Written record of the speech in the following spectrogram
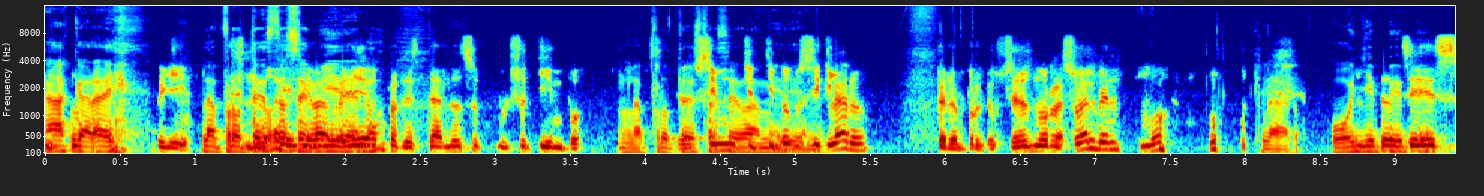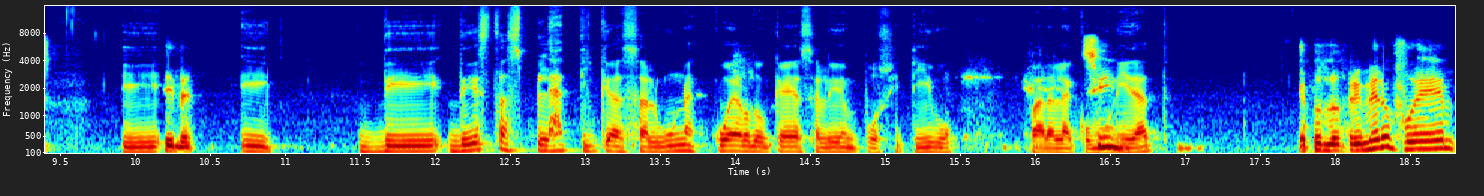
Ah, caray. la protesta se lleva, mide, ¿no? protestando mucho tiempo. La protesta sí, se mucho tiempo, pues sí, claro, pero porque ustedes no resuelven, ¿no? Claro. Oye, Entonces, Pepe, y, y de, de, estas pláticas, ¿algún acuerdo que haya salido en positivo para la comunidad? Eh, pues lo primero fue,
